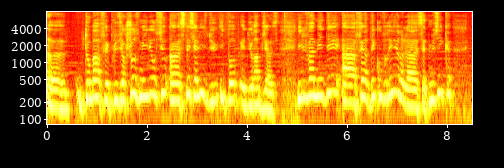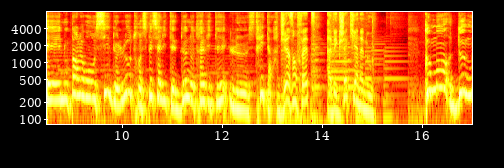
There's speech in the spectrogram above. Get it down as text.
euh, Thomas fait plusieurs choses, mais il est aussi un spécialiste du hip-hop et du rap jazz. Il va m'aider à faire découvrir cette musique et nous parlerons aussi de l'autre spécialité de notre invité, le street art. Jazz en fête avec Jackie Ananou. Comment deux mondes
